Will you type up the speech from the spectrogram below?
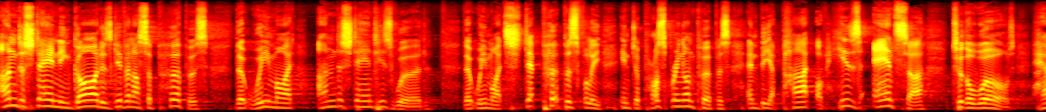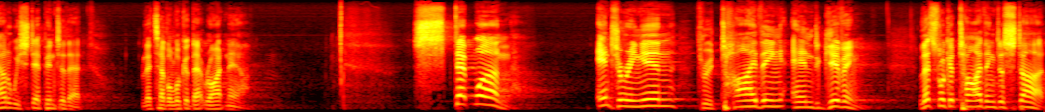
understanding God has given us a purpose that we might understand His Word, that we might step purposefully into prospering on purpose and be a part of His answer to the world? How do we step into that? Let's have a look at that right now. Step one entering in through tithing and giving. Let's look at tithing to start.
